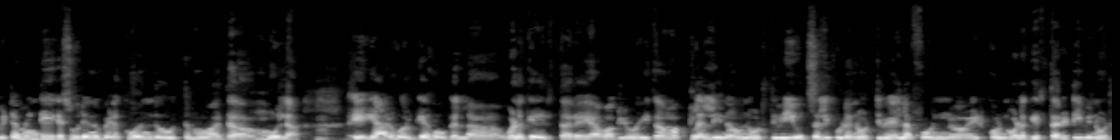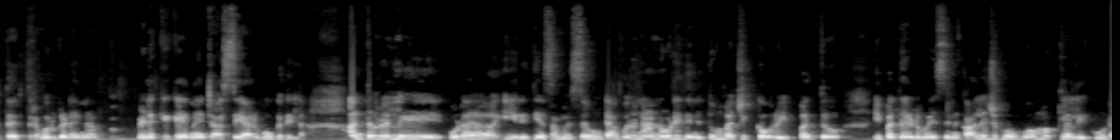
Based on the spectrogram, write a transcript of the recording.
ವಿಟಮಿನ್ ಡಿಗೆ ಸೂರ್ಯನ ಬೆಳಕು ಒಂದು ಉತ್ತಮವಾದ ಮೂಲ. ಈಗ ಯಾರು ಹೊರಗೆ ಹೋಗಲ್ಲ, ಒಳಗೆ ಇರ್ತಾರೆ. ಯಾವಾಗಲೂ ಈಗ ಮಕ್ಕಳಲ್ಲಿ ನಾವು ನೋಡ್ತೀವಿ ಯೂತ್ಸ್ ಅಲ್ಲಿ ಕೂಡ ನೋಡ್ತೀವಿ, ಎಲ್ಲ ಫೋನ್ ಇಟ್ಕೊಂಡು ಒಳಗಿರ್ತಾರೆ ಟಿವಿ ನೋಡ್ತಾ ಇರ್ತಾರೆ. ಹೊರಗಡೆನ ಬೆಳಕಿಗೆನೆ ಜಾಸ್ತಿ ಯಾರು ಹೋಗೋದಿಲ್ಲ. ಅಂಥವರಲ್ಲಿ ಕೂಡ ಈ ರೀತಿಯ ಸಮಸ್ಯೆ ಉಂಟಾಗ್ಬೋದು. ನಾನು ನೋಡಿದ್ದೀನಿ, ತುಂಬಾ ಚಿಕ್ಕವರು, ಇಪ್ಪತ್ತು, ಇಪ್ಪತ್ತೆರಡು ವಯಸ್ಸಿನ ಕಾಲೇಜಿಗೆ ಹೋಗುವ ಮಕ್ಕಳಲ್ಲಿ ಕೂಡ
